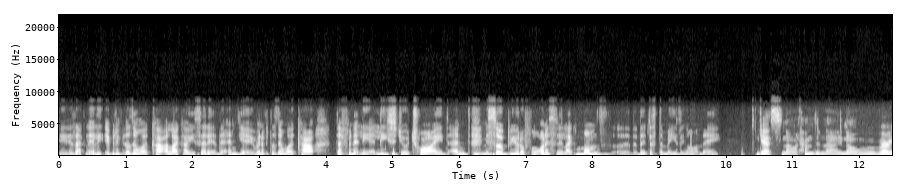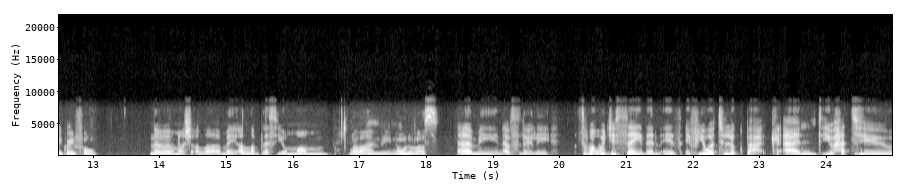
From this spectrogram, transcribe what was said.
Exactly. Even if it doesn't work out, I like how you said it at the end. Yeah, even if it doesn't work out, definitely at least you tried. And hmm it's so beautiful, honestly. Like mums, uh, they're just amazing, aren't they? Yes, no, alhamdulillah. No, we're very grateful. No, mashallah. May Allah bless your mom. Well, I mean, all of us. I mean, absolutely. So, what would you say then is if you were to look back and you had to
